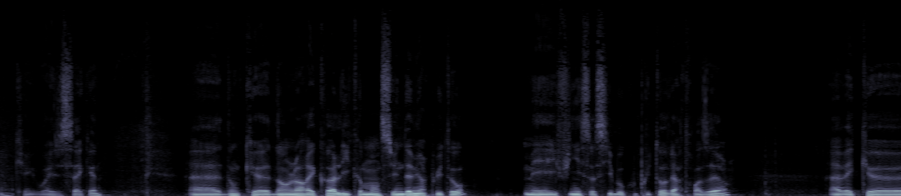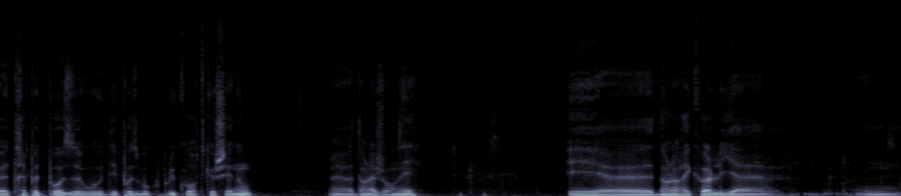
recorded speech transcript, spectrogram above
Ok, wait a second. Euh, donc, euh, dans leur école, ils commencent une demi-heure plus tôt, mais ils finissent aussi beaucoup plus tôt, vers 3 heures, avec euh, très peu de pauses ou des pauses beaucoup plus courtes que chez nous, euh, dans la journée. Et euh, dans leur école, il y a une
